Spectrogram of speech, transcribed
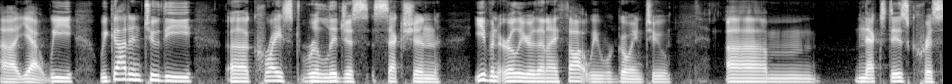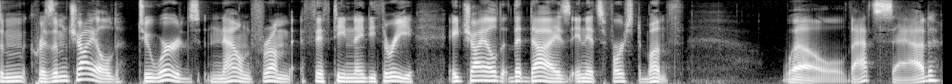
Uh, yeah, we we got into the uh, Christ religious section even earlier than I thought we were going to. Um, next is chrisom, chrisom child, two words, noun from 1593, a child that dies in its first month. Well, that's sad.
